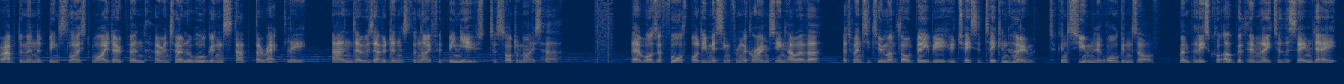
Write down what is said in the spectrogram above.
Her abdomen had been sliced wide open, her internal organs stabbed directly, and there was evidence the knife had been used to sodomize her. There was a fourth body missing from the crime scene, however, a 22 month old baby who Chase had taken home to consume the organs of. When police caught up with him later the same day,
